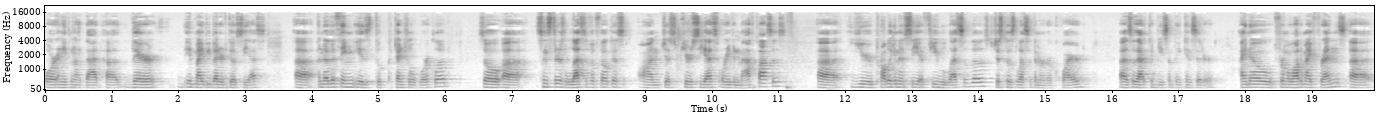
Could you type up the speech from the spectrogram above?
or anything like that, uh, there it might be better to go CS. Uh, another thing is the potential workload. So uh, since there's less of a focus on just pure CS or even math classes, uh, you're probably going to see a few less of those just because less of them are required. Uh, so that could be something to consider. I know from a lot of my friends, uh,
